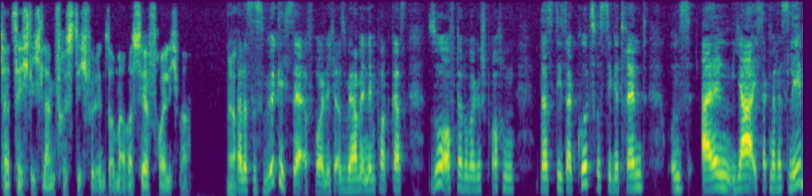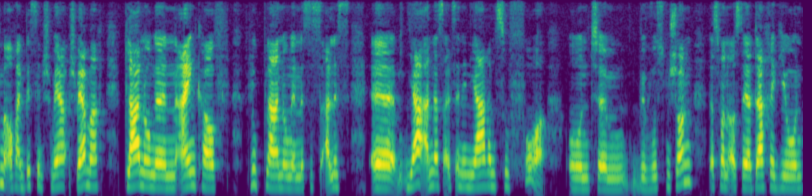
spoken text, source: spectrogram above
tatsächlich langfristig für den Sommer, was sehr erfreulich war. Ja. ja, das ist wirklich sehr erfreulich. Also wir haben in dem Podcast so oft darüber gesprochen, dass dieser kurzfristige Trend uns allen, ja, ich sag mal, das Leben auch ein bisschen schwer, schwer macht. Planungen, Einkauf, Flugplanungen, es ist alles äh, ja anders als in den Jahren zuvor. Und ähm, wir wussten schon, dass man aus der Dachregion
